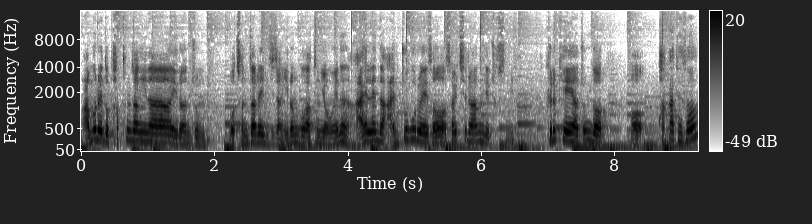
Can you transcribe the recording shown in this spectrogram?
아무래도 밥통장이나 이런 좀 뭐 전자레인지장 이런 거 같은 경우에는 아일랜드 안쪽으로 해서 설치를 하는 게 좋습니다. 그렇게 해야 좀더 어, 바깥에서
